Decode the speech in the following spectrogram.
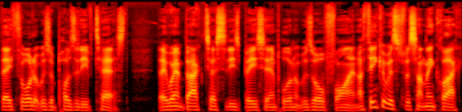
they thought it was a positive test. They went back, tested his B sample, and it was all fine. I think it was for something like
